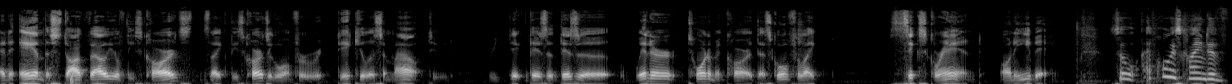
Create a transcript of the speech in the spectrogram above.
and and the stock value of these cards, it's like these cards are going for a ridiculous amount, dude. Ridic- there's a there's a winner tournament card that's going for like six grand on eBay. So I've always kind of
